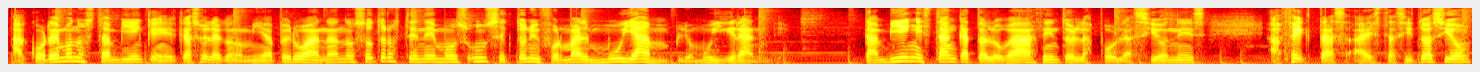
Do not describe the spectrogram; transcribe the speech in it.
Acordémonos también que en el caso de la economía peruana, nosotros tenemos un sector informal muy amplio, muy grande. También están catalogadas dentro de las poblaciones afectas a esta situación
